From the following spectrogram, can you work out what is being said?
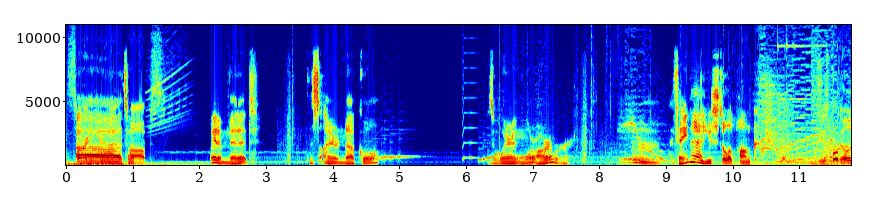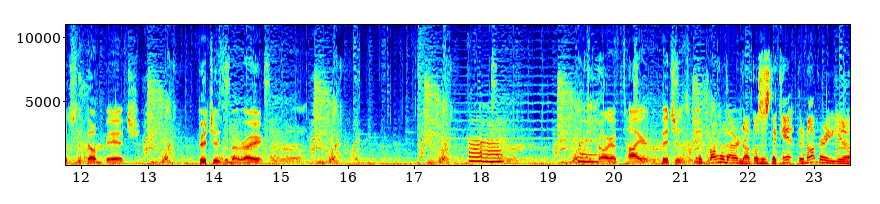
Sorry to Uh, hear that, it's pops. Wait a minute. This Iron Knuckle is wearing more armor. Hmm. I think. Nah, he's still a punk. He's still just a dumb bitch. Bitches, am I right? Uh, Sorry, I'm tired. The bitches. The problem with Iron Knuckles is they can't. They're not very, you know,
